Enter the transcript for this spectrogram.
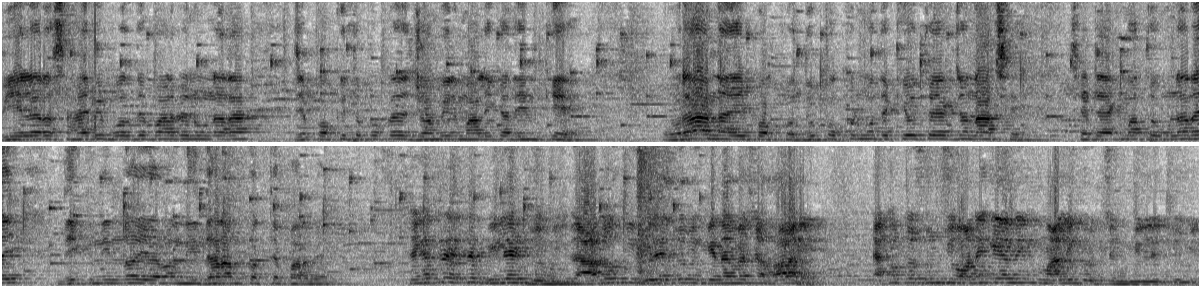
বিএলআর সাহেবই বলতে পারবেন ওনারা যে প্রকৃতপক্ষে জমির মালিকাধীন কে। ওরা না এই পক্ষ, দুপক্ষের মধ্যে কেউ তো একজন আছে। সেটা একমাত্র ওনারাই দিক নির্ণয় এবং নির্ধারণ করতে পারবেন সেক্ষেত্রে একটা বিলের জমি আদৌ কি বিলের জমি কেনা বেচা হয়? এখন তো শুনছি অনেকে অনেক মালিক হচ্ছেন বিলের জমি।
